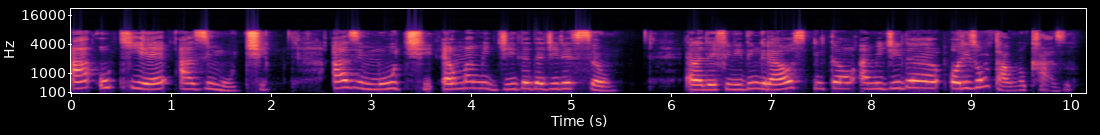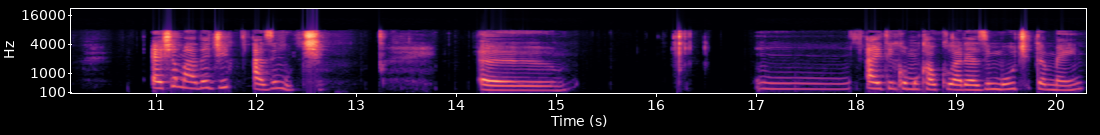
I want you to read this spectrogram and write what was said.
a, o que é azimuth. Azimuth é uma medida da direção. Ela é definida em graus, então a medida horizontal, no caso, é chamada de azimuth. Uh, Hum, aí tem como calcular azimuth também,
